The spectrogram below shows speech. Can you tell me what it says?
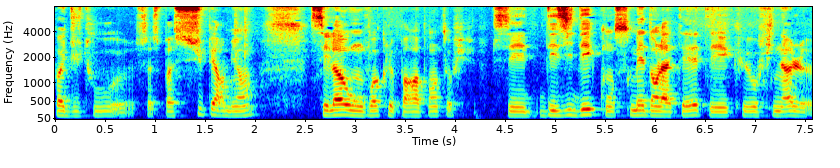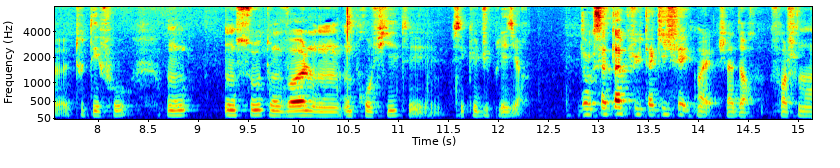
pas du tout, euh, ça se passe super bien. C'est là où on voit que le parapente, c'est des idées qu'on se met dans la tête et qu'au final, euh, tout est faux. On, on saute, on vole, on, on profite et c'est que du plaisir. Donc ça t'a plu, t'as kiffé. Ouais, j'adore, franchement.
